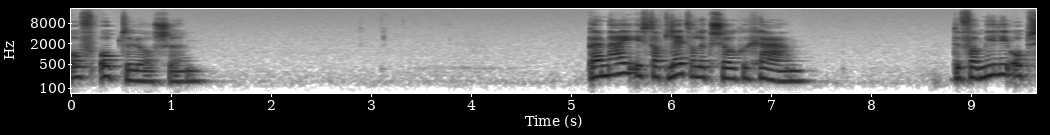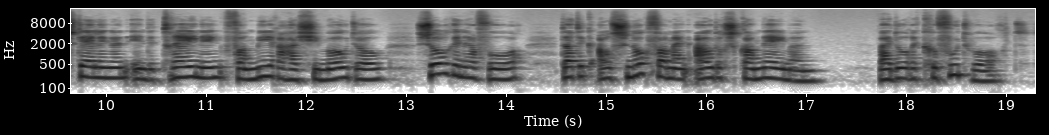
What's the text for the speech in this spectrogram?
of op te lossen. Bij mij is dat letterlijk zo gegaan. De familieopstellingen in de training van Mira Hashimoto zorgen ervoor dat ik alsnog van mijn ouders kan nemen, waardoor ik gevoed word.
